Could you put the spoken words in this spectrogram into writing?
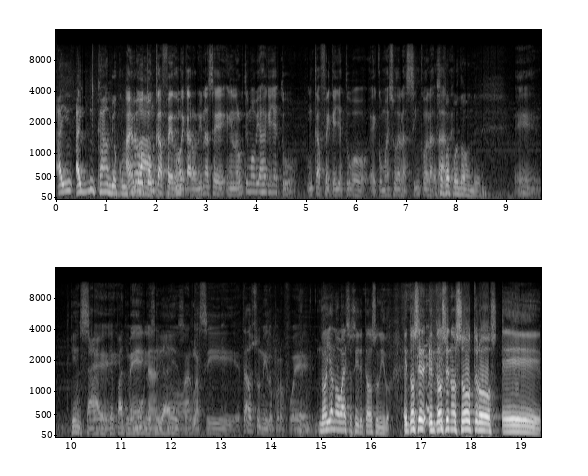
hay, hay un cambio A cultural. mí me gustó un café donde. Carolina se, en el último viaje que ella estuvo, un café que ella estuvo eh, como eso de las 5 de la ¿Eso tarde. fue por dónde? Eh, ¿Quién no sabe sé, qué parte del mundo sería eso? algo así, Estados Unidos, pero fue... No, ya no va a eso sí de Estados Unidos. Entonces, entonces nosotros eh,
